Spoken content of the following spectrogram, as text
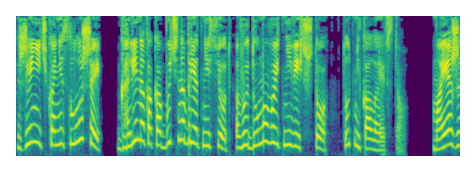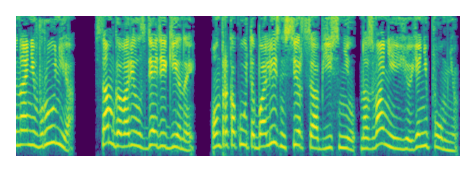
«Женечка, не слушай! Галина, как обычно, бред несет, выдумывает не весь что!» Тут Николаев встал. «Моя жена не врунья. Сам говорил с дядей Геной. Он про какую-то болезнь сердца объяснил. Название ее я не помню.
